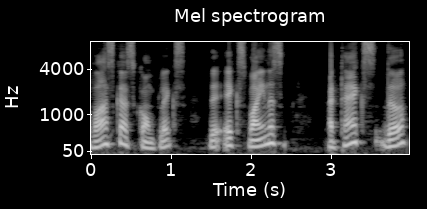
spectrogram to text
Vaska's complex the x minus attacks the,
